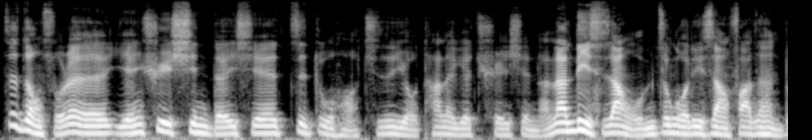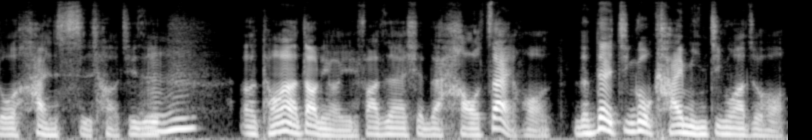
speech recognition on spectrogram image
这种所谓的延续性的一些制度哈，其实有它的一个缺陷的。那历史上我们中国历史上发生很多汉事哈，其实呃同样的道理也发生在现在。好在哈人类经过开明进化之后，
